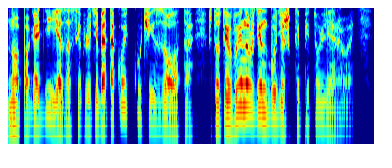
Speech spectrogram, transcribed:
Но погоди, я засыплю тебя такой кучей золота, что ты вынужден будешь капитулировать».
